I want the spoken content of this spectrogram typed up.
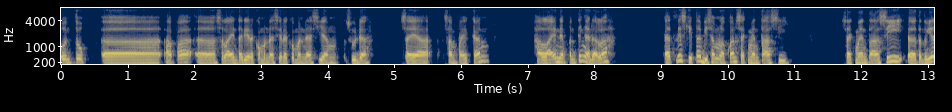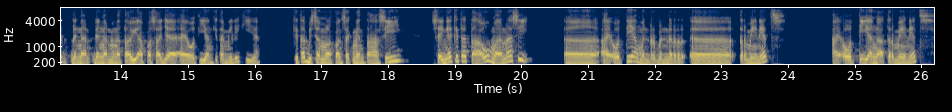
untuk uh, apa uh, selain tadi rekomendasi-rekomendasi yang sudah saya sampaikan, hal lain yang penting adalah at least kita bisa melakukan segmentasi. Segmentasi uh, tentunya dengan dengan mengetahui apa saja IoT yang kita miliki ya. Kita bisa melakukan segmentasi sehingga kita tahu mana sih uh, IoT yang benar-benar uh, termanage IoT yang nggak termanage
